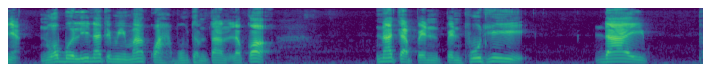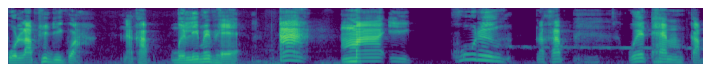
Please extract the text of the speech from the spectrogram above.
เนี่ยหนูว่าเบอร์ลี่น่าจะมีมากกว่าบูฟแทมตัน แล้วก็น่าจะเป็นเป็นผู้ที่ได้ผลลัพธ์ที่ดีกว่านะครับ เบอร์ลี่ไม่แพ้อะมาอีกคู่หนึ่งนะครับ เวสต์แฮมกับ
